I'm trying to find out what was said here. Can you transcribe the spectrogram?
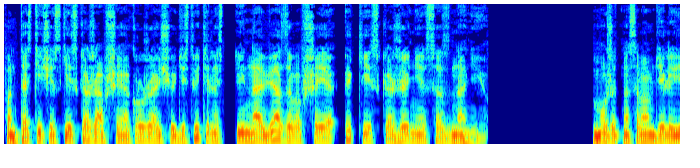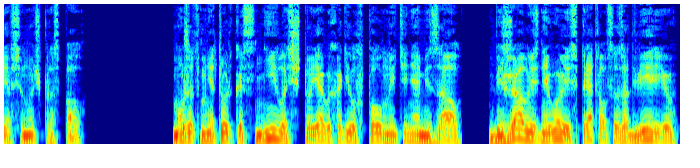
фантастически искажавшее окружающую действительность и навязывавшее эти искажения сознанию. Может, на самом деле я всю ночь проспал? Может, мне только снилось, что я выходил в полный тенями зал, бежал из него и спрятался за дверью,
